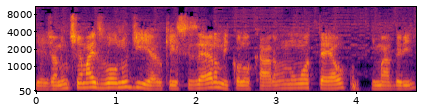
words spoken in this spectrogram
É. E aí já não tinha mais voo no dia. O que eles fizeram? Me colocaram num hotel em Madrid,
